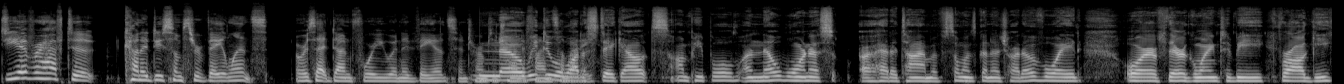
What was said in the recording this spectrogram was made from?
Do you ever have to kind of do some surveillance, or is that done for you in advance in terms of No, we do a lot of somebody? stakeouts on people, and they'll warn us ahead of time if someone's going to try to avoid, or if they're going to be froggy,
